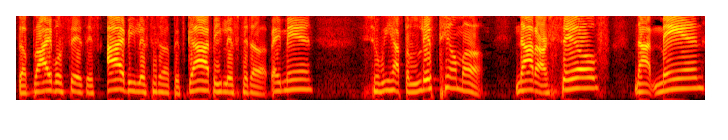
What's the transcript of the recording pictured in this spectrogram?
The Bible says, "If I be lifted up, if God be lifted up." Amen. So we have to lift him up not ourselves, not man,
